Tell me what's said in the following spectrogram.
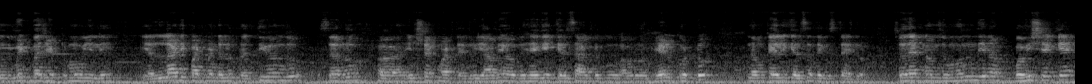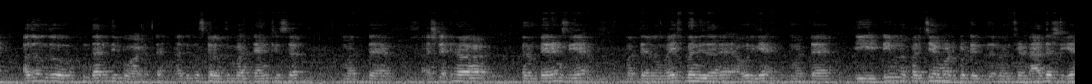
ಒಂದು ಮಿಡ್ ಬಜೆಟ್ ಮೂವಿಲಿ ಎಲ್ಲ ಡಿಪಾರ್ಟ್ಮೆಂಟಲ್ಲೂ ಪ್ರತಿಯೊಂದು ಸರ್ ಇನ್ಸ್ಟ್ರಕ್ಟ್ ಮಾಡ್ತಾ ಇದ್ರು. ಯಾವ್ಯಾವ್ದು ಹೇಗೆ ಕೆಲಸ ಆಗಬೇಕು ಅವರು ಹೇಳಿಕೊಟ್ಟು ನಮ್ಮ ಕೈಲಿ ಕೆಲಸ ತೆಗಿಸ್ತಾ ಇದ್ರು. ಸೊ ದಟ್ ನಮ್ಮದು ಮುಂದಿನ ಭವಿಷ್ಯಕ್ಕೆ ಅದೊಂದು ದಾರಿದೀಪವಾಗುತ್ತೆ. ಅದಕ್ಕೋಸ್ಕರ ತುಂಬ ಥ್ಯಾಂಕ್ ಯು ಸರ್ ಮತ್ತೆ ಅಷ್ಟೇ ನನ್ನ ಪೇರೆಂಟ್ಸ್ಗೆ ಮತ್ತೆ ನಮ್ಮ ವೈಫ್ ಬಂದಿದ್ದಾರೆ ಅವ್ರಿಗೆ ಮತ್ತೆ ಈ ಟೀಮ್ನ ಪರಿಚಯ ಮಾಡ್ಕೊಟ್ಟಿದ್ದ ನನ್ನ ಫ್ರೆಂಡ್ ಆದರ್ಶ್ಗೆ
